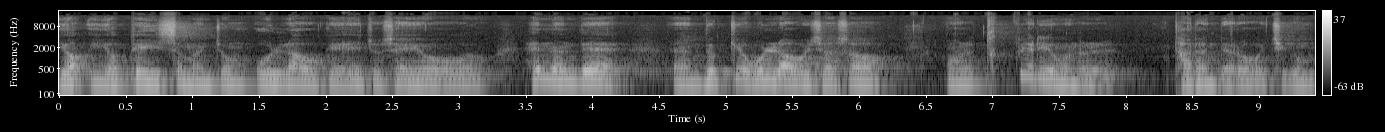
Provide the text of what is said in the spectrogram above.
옆에 있으면 좀 올라오게 해주세요. 했는데 늦게 올라오셔서 오늘 특별히 오늘 다른 데로 지금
